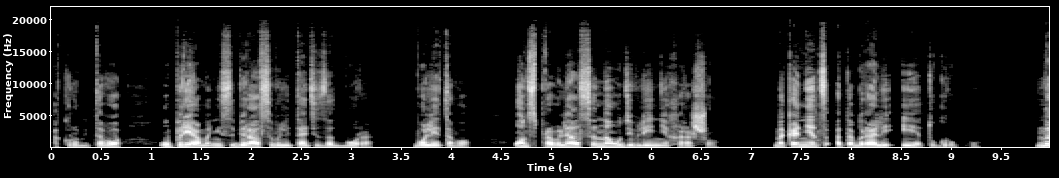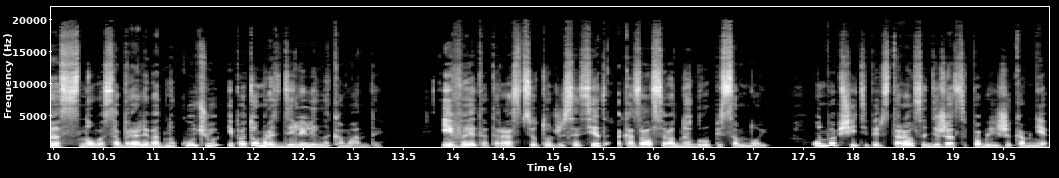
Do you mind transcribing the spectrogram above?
а кроме того, упрямо не собирался вылетать из отбора. Более того, он справлялся на удивление хорошо. Наконец отобрали и эту группу. Нас снова собрали в одну кучу и потом разделили на команды. И в этот раз все тот же сосед оказался в одной группе со мной. Он вообще теперь старался держаться поближе ко мне,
